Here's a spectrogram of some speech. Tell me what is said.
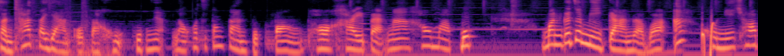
สัญชาตญาณโอตาคุปุ๊บเนี่ยเราก็จะต้องการปกป้อง พอใครแปลกหน้าเข้ามาปุ๊บมันก็จะมีการแบบว่าอะคนนี้ชอบ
